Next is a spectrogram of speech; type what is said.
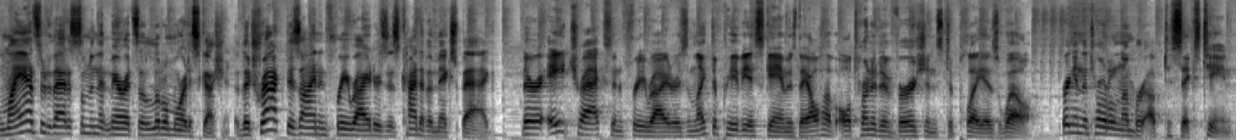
Well, my answer to that is something that merits a little more discussion. The track design in Free Riders is kind of a mixed bag. There are 8 tracks in Free Riders, and like the previous games, they all have alternative versions to play as well bringing the total number up to 16.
